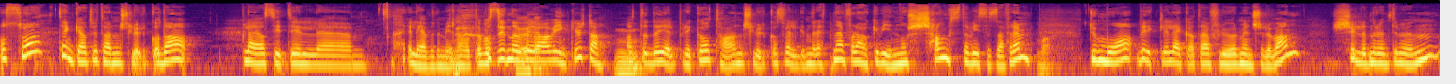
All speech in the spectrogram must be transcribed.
Og så tenker jeg at vi tar en slurk. Og da pleier jeg å si til uh, elevene mine holdt jeg på å si, når vi har vinkurs, da, at det hjelper ikke å ta en slurk og svelge den rett ned, for da har ikke vinen noen sjanse til å vise seg frem. Du må virkelig leke at det er fluor, munnskyllevann, skylle den rundt i munnen.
